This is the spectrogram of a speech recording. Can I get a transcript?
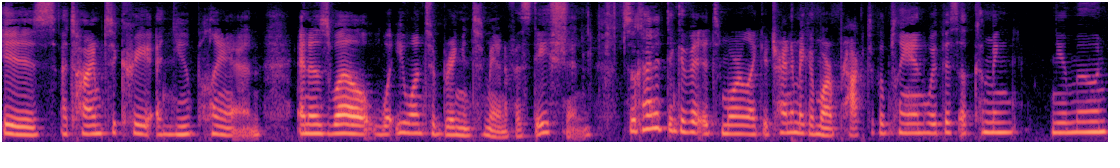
is a time to create a new plan and as well what you want to bring into manifestation. So kind of think of it it's more like you're trying to make a more practical plan with this upcoming new moon,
